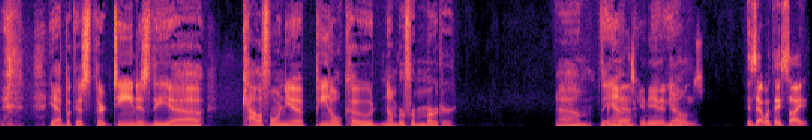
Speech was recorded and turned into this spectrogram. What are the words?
Yeah, because 13 is the uh, California Penal Code number for murder. Um, the We can M. ask Indiana Yeah. Jones. Is that what they cite?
